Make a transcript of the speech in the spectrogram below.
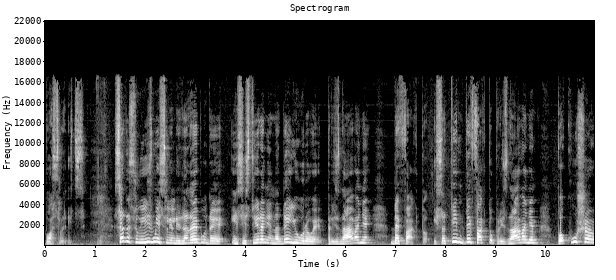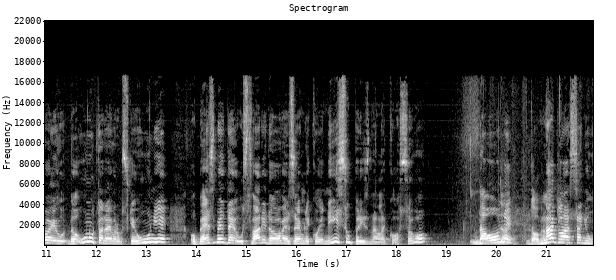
posljedice. Sada su izmislili da ne bude insistiranje na de jurove priznavanje de facto. I sa tim de facto priznavanjem pokušavaju da unutar Evropske unije obezbede u stvari da ove zemlje koje nisu priznale Kosovo, da one na glasanju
